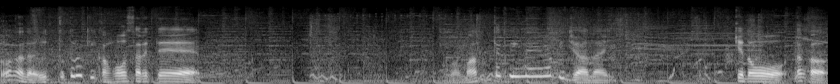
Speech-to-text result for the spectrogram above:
どうなんだろう。ウッドトロキー加砲されてまあ、全くいないわけじゃない。けどなんか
